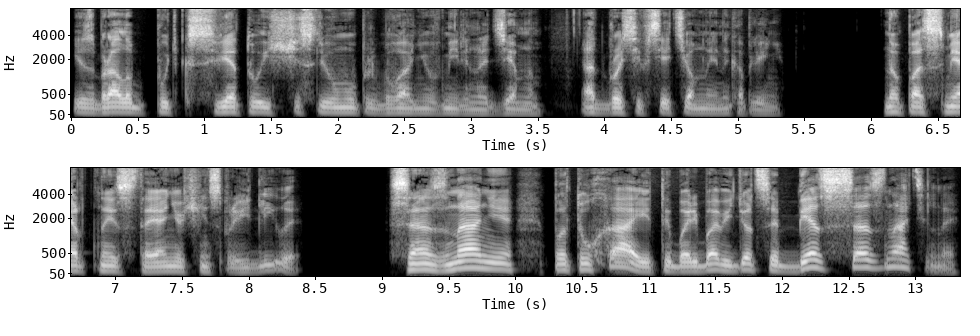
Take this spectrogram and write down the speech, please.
избрало бы путь к свету и счастливому пребыванию в мире надземном, отбросив все темные накопления но посмертное состояние очень справедливое. Сознание потухает, и борьба ведется бессознательная,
